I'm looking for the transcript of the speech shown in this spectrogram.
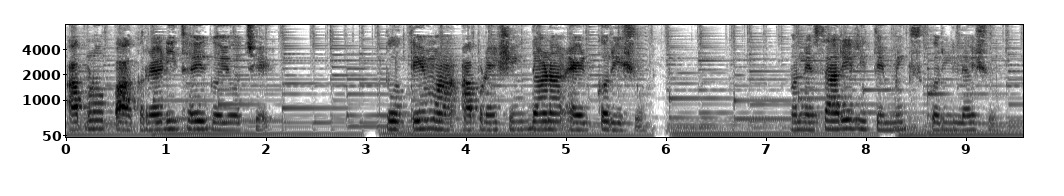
આપણો પાક રેડી થઈ ગયો છે. તો તેમાં આપણે શિંગદાણા એડ કરીશું. અને સારી રીતે મિક્સ કરી લેશું.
